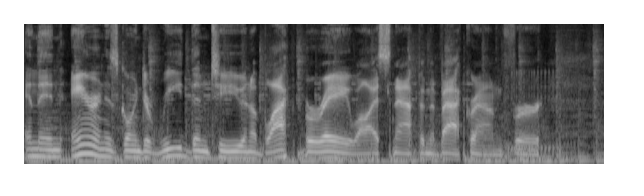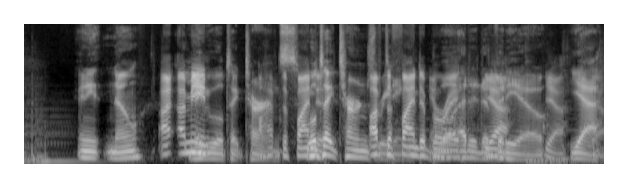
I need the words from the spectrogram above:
and then Aaron is going to read them to you in a black beret while I snap in the background for. Any no? I, I Maybe mean, we'll take turns. I'll have to find we'll it. take turns. I'll have to find a and we'll edit a Yeah, video. Yeah, yeah.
